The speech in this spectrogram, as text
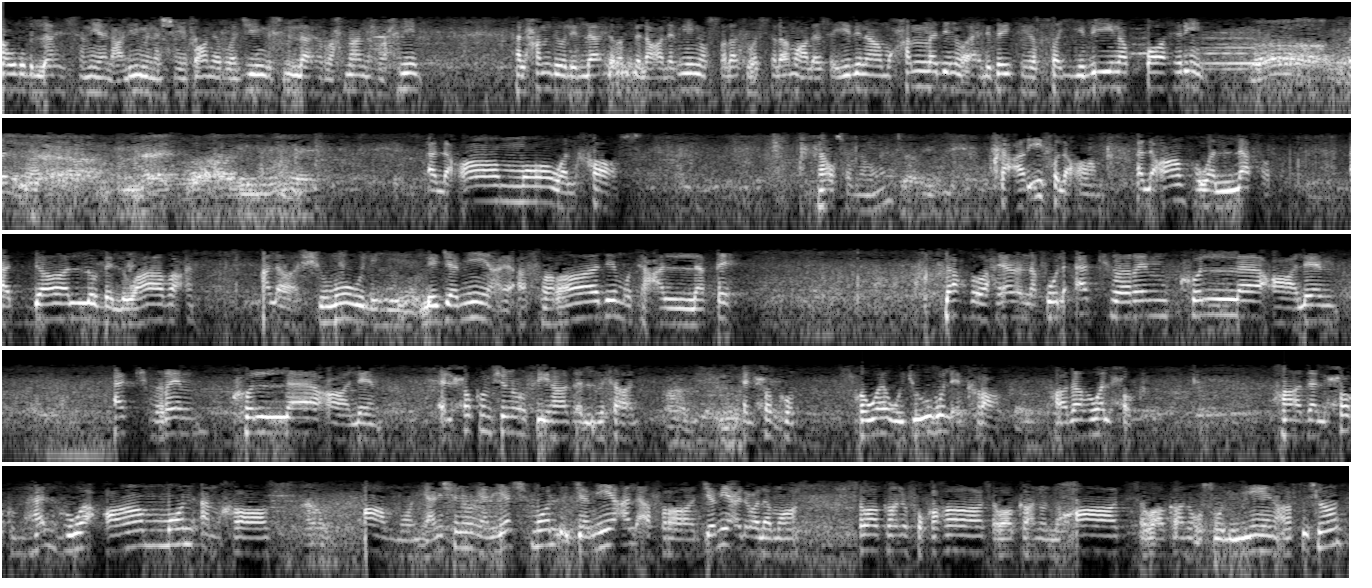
أعوذ بالله السميع العليم من الشيطان الرجيم. بسم الله الرحمن الرحيم. الحمد لله رب العالمين والصلاة والسلام على سيدنا محمد وأهل بيته الطيبين الطاهرين. العام والخاص. ما وصلنا تعريف العام. العام هو اللفظ الدال بالواضع. على شموله لجميع أفراد متعلقه. لاحظوا أحيانا نقول أكرم كل عالم. أكرم كل عالم. الحكم شنو في هذا المثال؟ الحكم. هو وجوب الإكرام. هذا هو الحكم. هذا الحكم هل هو عام أم خاص؟ عام. يعني شنو؟ يعني يشمل جميع الأفراد جميع العلماء سواء كانوا فقهاء سواء كانوا نحاة سواء كانوا أصوليين عرفتوا شلون؟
